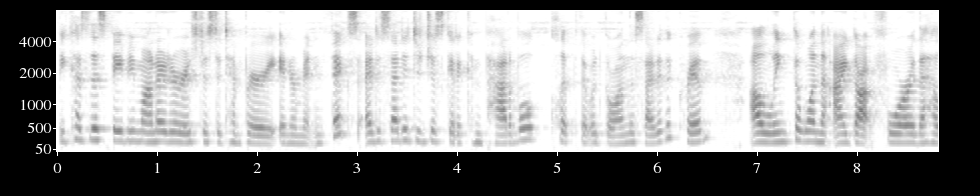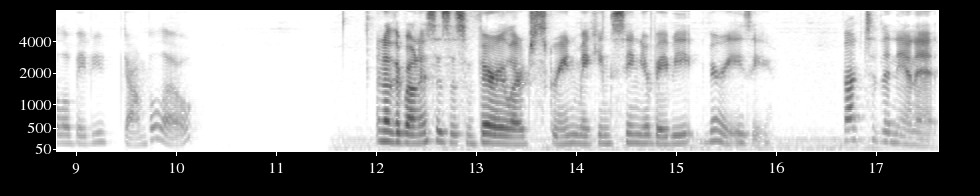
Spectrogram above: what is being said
Because this baby monitor is just a temporary intermittent fix, I decided to just get a compatible clip that would go on the side of the crib I'll link the one that I got for the Hello Baby down below. Another bonus is this very large screen, making seeing your baby very easy. Back to the Nanit.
